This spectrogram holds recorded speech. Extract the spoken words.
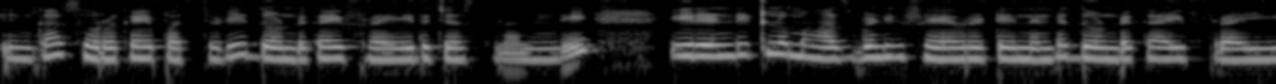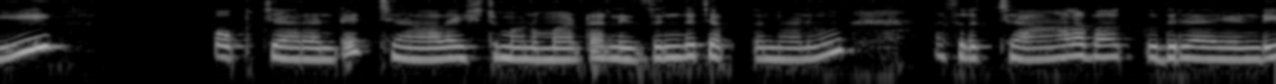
ఇంకా సొరకాయ పచ్చడి దొండకాయ ఫ్రై అయితే చేస్తున్నానండి. ఈ రెండిట్లో మా హస్బెండ్కి ఫేవరెట్ ఏంటంటే దొండకాయ ఫ్రై. పప్పుచారు అంటే చాలా ఇష్టం అనమాట నిజంగా చెప్తున్నాను. అసలు చాలా బాగా కుదిరాయండి.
